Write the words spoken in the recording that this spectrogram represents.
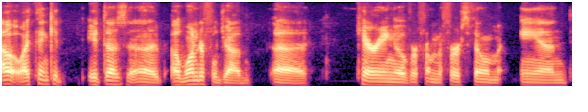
Oh, I think it it does a, a wonderful job uh, carrying over from the first film and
